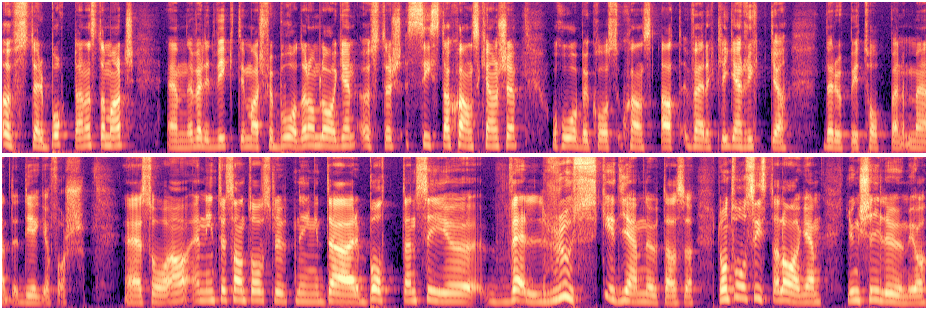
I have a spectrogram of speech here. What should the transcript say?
Öster borta nästa match. En väldigt viktig match för båda de lagen. Östers sista chans kanske och HBKs chans att verkligen rycka där uppe i toppen med Degerfors. Eh, så ja, en intressant avslutning där. Botten ser ju väl ruskigt jämn ut alltså. De två sista lagen, Ljungskile och Umeå,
